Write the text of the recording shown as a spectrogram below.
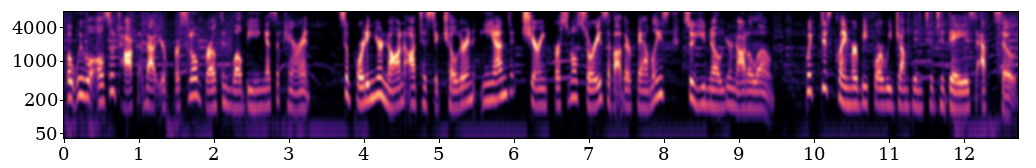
but we will also talk about your personal growth and well being as a parent, supporting your non autistic children, and sharing personal stories of other families so you know you're not alone. Quick disclaimer before we jump into today's episode.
